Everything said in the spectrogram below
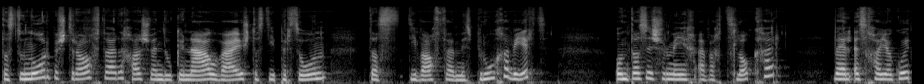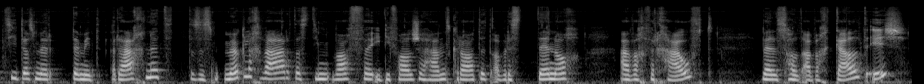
dass du nur bestraft werden kannst, wenn du genau weißt, dass die Person, dass die Waffe missbrauchen wird. Und das ist für mich einfach zu locker, weil es kann ja gut sein, dass man damit rechnet, dass es möglich wäre, dass die Waffe in die falsche Hand geraten, aber es dennoch einfach verkauft, weil es halt einfach Geld ist.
